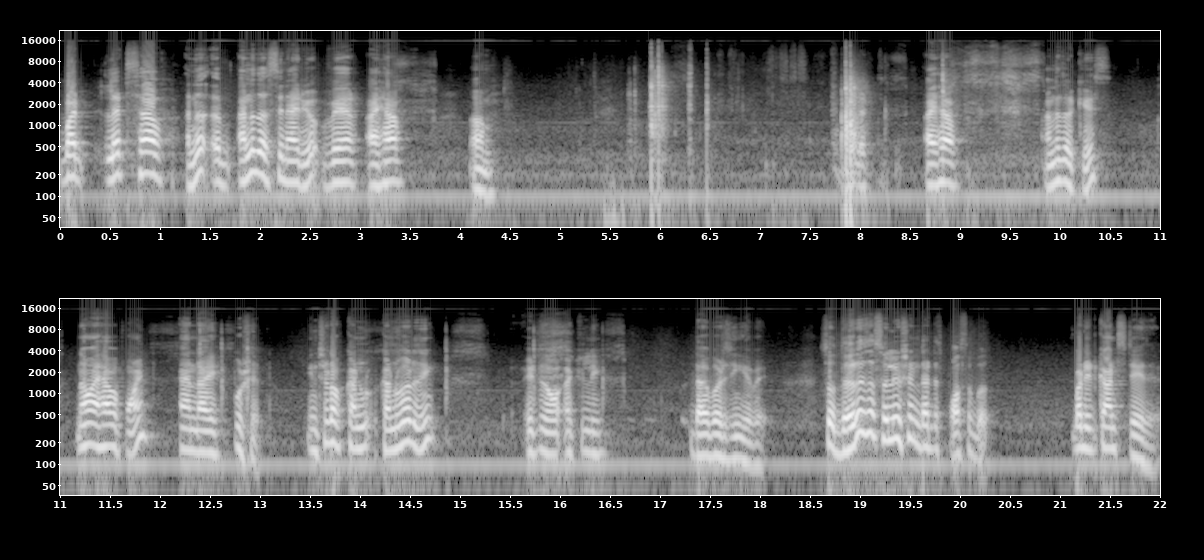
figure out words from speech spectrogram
But let us have another, another scenario where I have um, I have another case now I have a point and I push it instead of con converging it is actually diverging away. So there is a solution that is possible but it can't stay there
